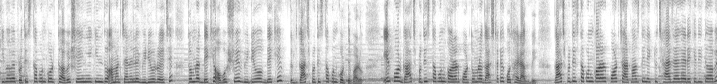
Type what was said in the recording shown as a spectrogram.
কীভাবে প্রতিস্থাপন করতে হবে সেই নিয়ে কিন্তু আমার চ্যানেলে ভিডিও রয়েছে। তোমরা দেখে অবশ্যই ভিডিও দেখে গাছ প্রতিস্থাপন করতে পারো। এরপর গাছ প্রতিস্থাপন করার পর তোমরা গাছটাকে কোথায় রাখবে? গাছ প্রতিস্থাপন করার পর চার পাঁচ দিন একটু ছায়া জায়গায় রেখে দিতে হবে।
